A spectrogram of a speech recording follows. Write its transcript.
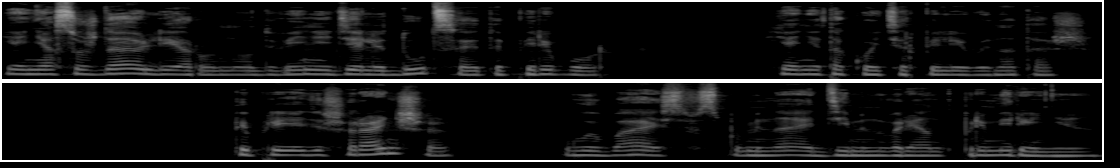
Я не осуждаю Леру, но две недели дуться — это перебор. Я не такой терпеливый, Наташ». «Ты приедешь раньше?» улыбаясь, вспоминая Димин вариант примирения.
